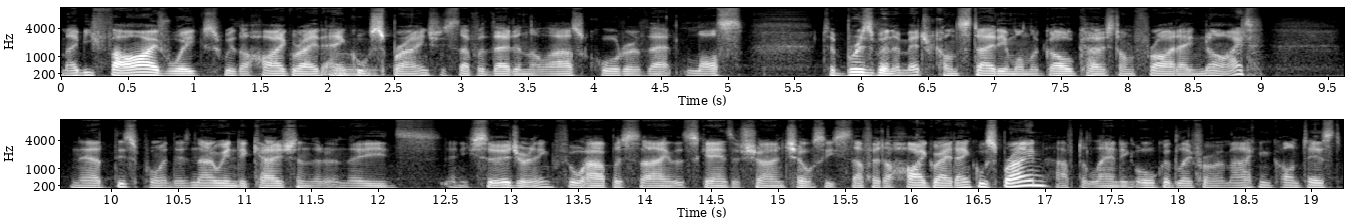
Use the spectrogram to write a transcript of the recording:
maybe five weeks with a high grade ankle Mm. sprain. She suffered that in the last quarter of that loss to Brisbane at Metricon Stadium on the Gold Coast on Friday night. Now, at this point, there's no indication that it needs any surgery. or anything. Phil Harper's saying that scans have shown Chelsea suffered a high grade ankle sprain after landing awkwardly from a marking contest.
